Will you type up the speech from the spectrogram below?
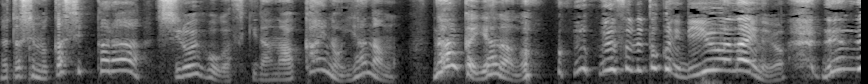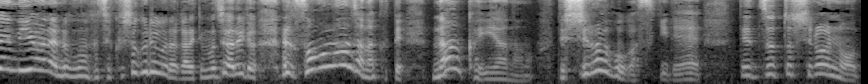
私昔から白い方が好きだな。赤いの嫌なの。なんか嫌なの。それ特に理由はないのよ。全然理由はないの。なんか着色料だから気持ち悪いけど、なんかそんなんじゃなくて、なんか嫌なの。で、白い方が好きで、で、ずっと白いのを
